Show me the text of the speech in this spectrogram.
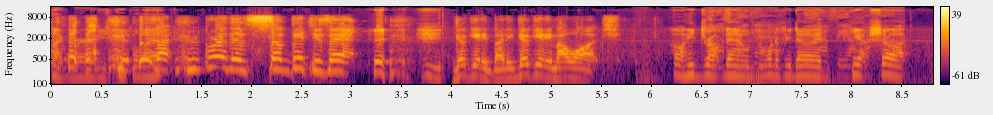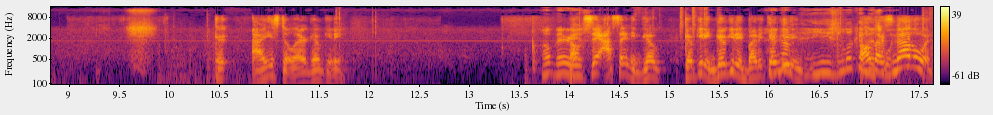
like where are these people He's at? like, where are them some bitches at? Go get him, buddy. Go get him. I watch. oh, he dropped down. I wonder if he died. He got shot. Ah, he's still there. Go get him. Oh, there he Oh, is. see, I seen him. Go, go get him. Go get him, buddy. Go Hang get on, him. He's looking Oh, there's way. another one.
